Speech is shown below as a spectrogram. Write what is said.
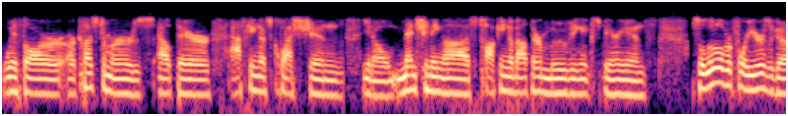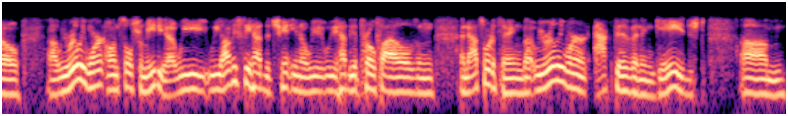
with our our customers out there asking us questions, you know, mentioning us, talking about their moving experience. So a little over four years ago, uh, we really weren't on social media. We we obviously had the cha- you know we we had the profiles and and that sort of thing, but we really weren't active and engaged um,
